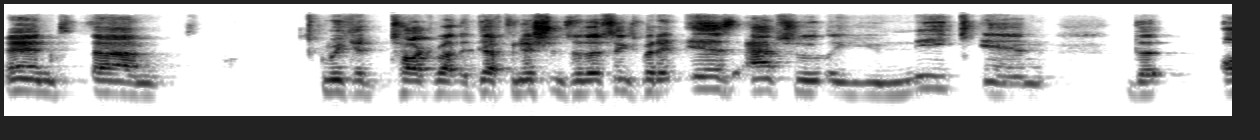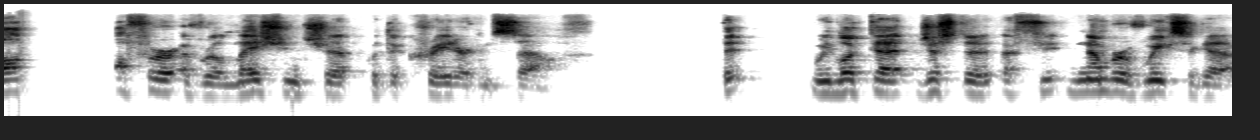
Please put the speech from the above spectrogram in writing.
And um, we could talk about the definitions of those things, but it is absolutely unique in the offer of relationship with the creator himself. That we looked at just a, a few, number of weeks ago,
